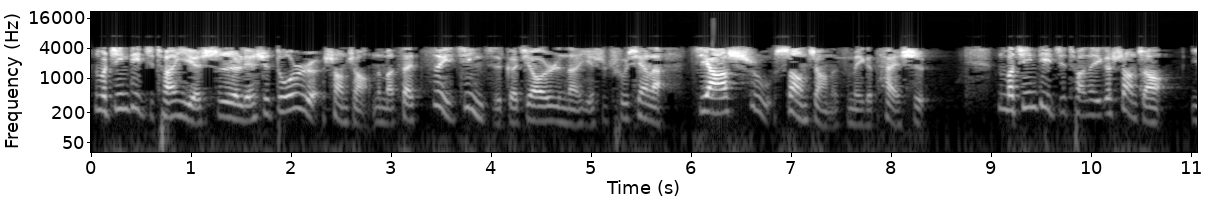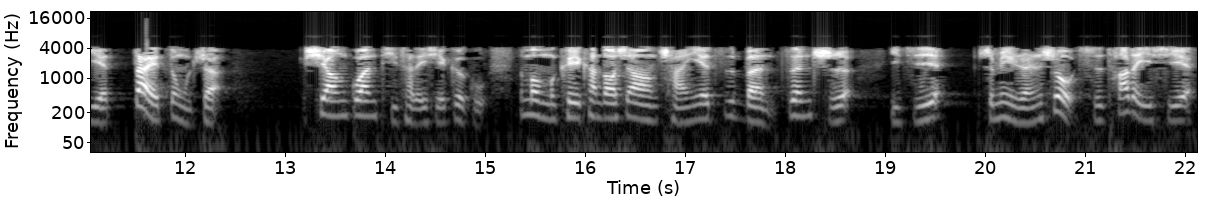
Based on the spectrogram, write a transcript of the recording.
那么金地集团也是连续多日上涨，那么在最近几个交易日呢，也是出现了加速上涨的这么一个态势。那么金地集团的一个上涨，也带动着相关题材的一些个股。那么我们可以看到，像产业资本、增持以及生命人寿其他的一些。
